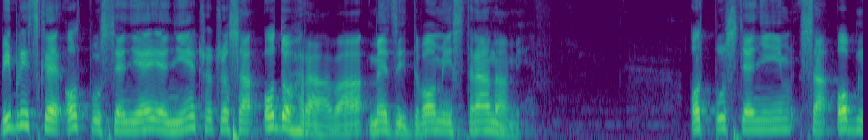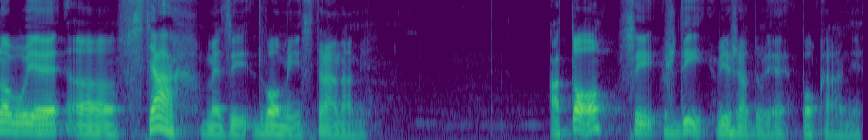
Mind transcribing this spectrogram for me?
Biblické odpustenie je niečo, čo sa odohráva medzi dvomi stranami. Odpustením sa obnovuje e, vzťah medzi dvomi stranami. A to si vždy vyžaduje pokánie.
